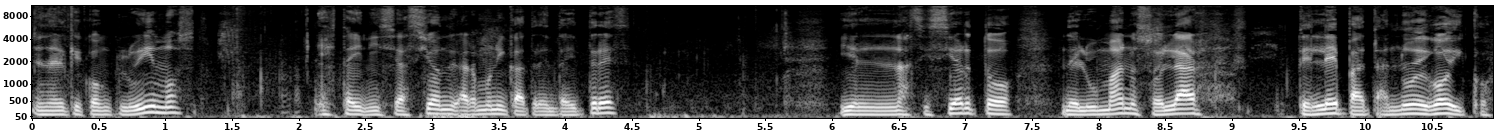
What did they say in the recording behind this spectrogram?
en el que concluimos esta iniciación de la armónica 33 y el nacicierto del humano solar telépata, no egoico.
